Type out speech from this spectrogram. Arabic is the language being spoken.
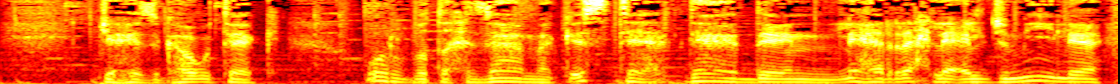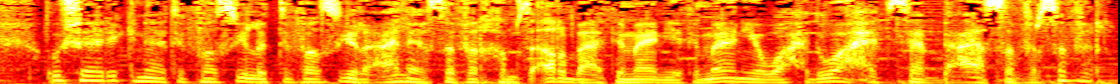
جهز قهوتك واربط حزامك استعدادا لهالرحلة الجميلة. وشاركنا تفاصيل التفاصيل على صفر خمسة أربعة ثمانية, ثمانية واحد, واحد سبعة صفر صفر.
